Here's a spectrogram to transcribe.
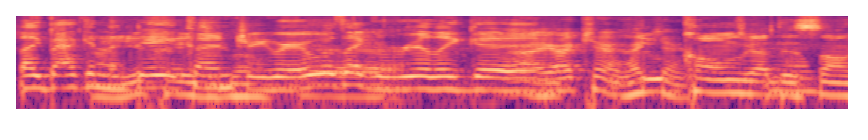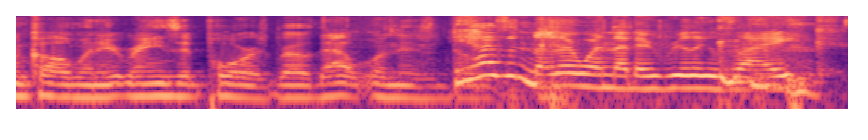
like back in Nah, the day crazy, country bro. where it was like really good. I, I can't. I Luke can't. Combs got this song called "When It Rains It Pours," bro. That one is. Dope. he has another one that I really like.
